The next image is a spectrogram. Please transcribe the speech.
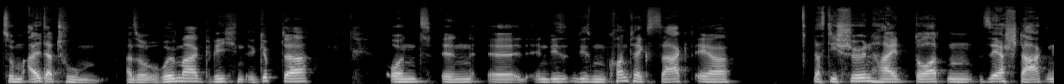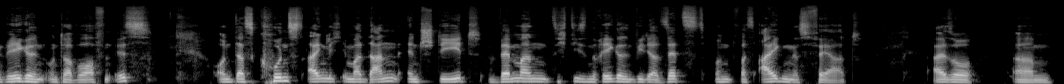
zum Altertum. Also Römer, Griechen, Ägypter. Und in, äh, in, dies, in diesem Kontext sagt er, dass die Schönheit dort sehr starken Regeln unterworfen ist und dass Kunst eigentlich immer dann entsteht, wenn man sich diesen Regeln widersetzt und was eigenes fährt. Also ähm,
